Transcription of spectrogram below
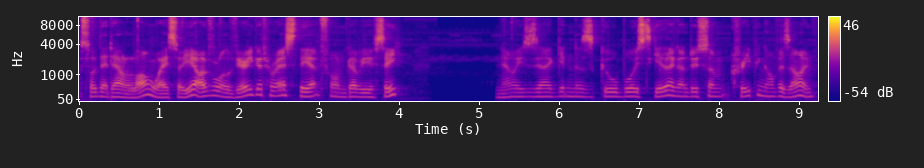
Slowed that down a long way. So yeah, overall a very good harass there from WFZ. Now he's uh, getting his ghoul boys together. Going to do some creeping of his own.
